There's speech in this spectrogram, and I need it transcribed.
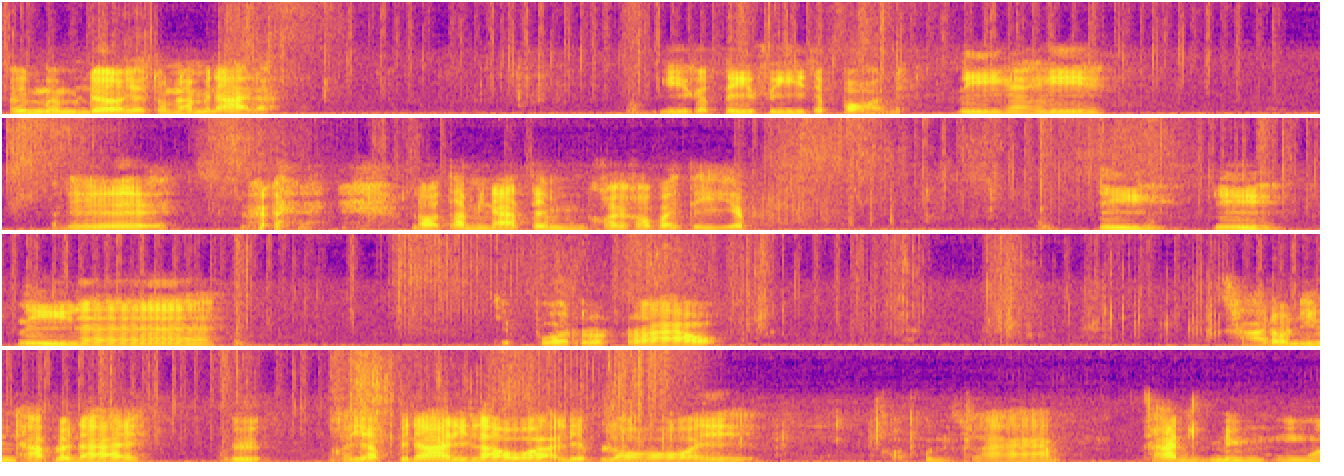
เฮ้ย เหมือนมันเดินออกจากตรงนั้นไม่ได้เหรออีก็ตีฟรีจะปอด นี่ไงมาเด้เราตามีหน้าเต็มค่อยเข้าไปตีครับ นี่ นี่ นี่นะเจ็บปวดรดร้าว ขาโดนหินทับเหรอนายฮ้ยขยับไม่ได้ดิเราอะเรียบร้อย ขอบคุณครับ ขาดอีกหนึ่งหัว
